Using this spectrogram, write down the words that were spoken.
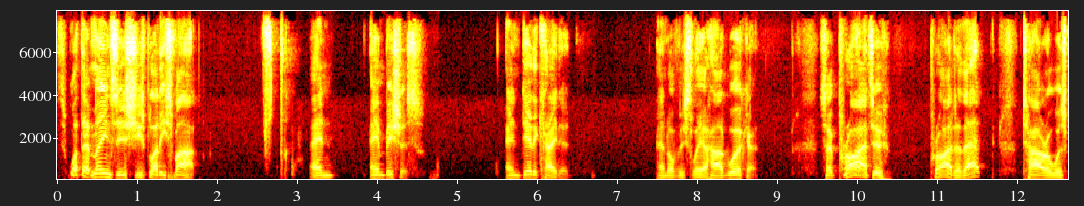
So what that means is she's bloody smart and ambitious and dedicated and obviously a hard worker. So prior to prior to that, Tara was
